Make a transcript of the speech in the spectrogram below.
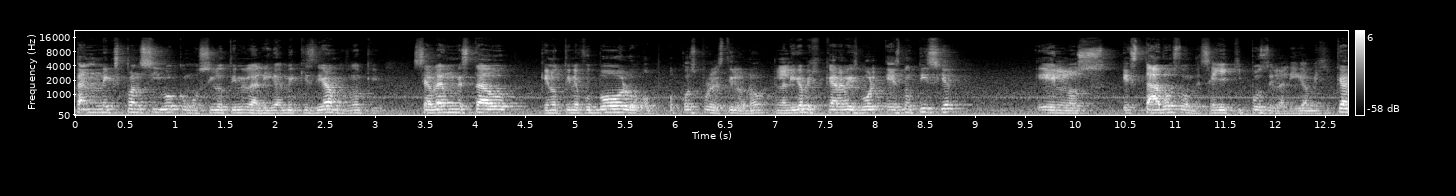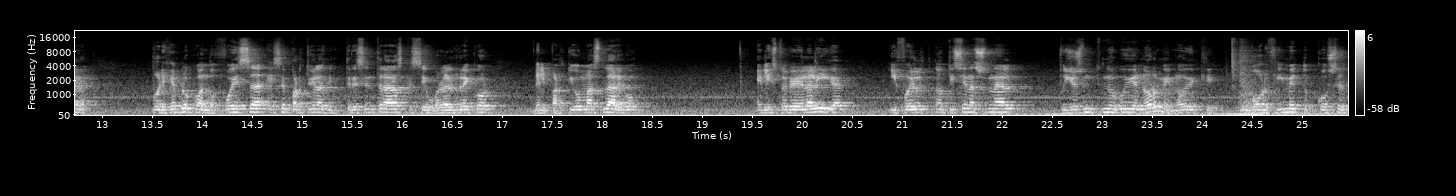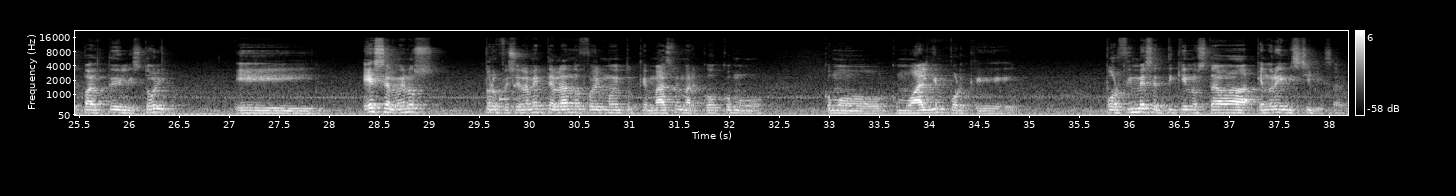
tan expansivo como sí lo tiene la Liga MX, digamos, ¿no? Que se habla en un estado que no tiene fútbol o, cosas por el estilo, ¿no? En la Liga Mexicana Béisbol es noticia en los estados donde se hay equipos de la Liga Mexicana. Por ejemplo, cuando fue esa, ese partido de las 23 entradas que se igualó el récord del partido más largo en la historia de la liga y fue noticia nacional, pues yo sentí un orgullo enorme, ¿no? De que por fin me tocó ser parte de la historia. Y ese, al menos profesionalmente hablando, fue el momento que más me marcó como como, como alguien porque por fin me sentí que no estaba, que no era invisible, ¿sabes?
